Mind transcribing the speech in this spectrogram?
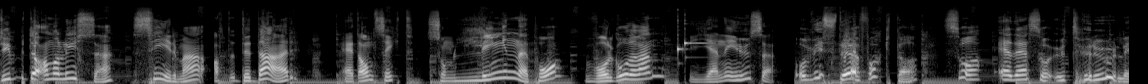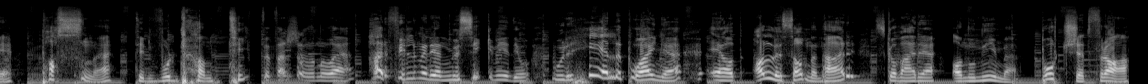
dybdeanalyse sier meg at det der er et ansikt som ligner på vår gode venn Jenny Huset. Og hvis det er fakta, så er det så utrolig passende til hvordan type person hun er. Her filmer de en musikkvideo hvor hele poenget er at alle sammen her skal være anonyme. Bortsett fra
